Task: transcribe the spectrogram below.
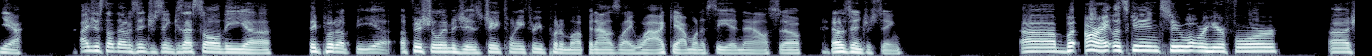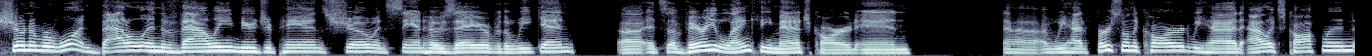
Yeah. I just thought that was interesting because I saw the uh they put up the uh, official images. J23 put them up and I was like, wow, okay, I want to see it now. So that was interesting. Uh but all right, let's get into what we're here for. Uh show number 1, Battle in the Valley, New Japan's show in San Jose over the weekend. Uh it's a very lengthy match card and uh, we had first on the card, we had Alex Coughlin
